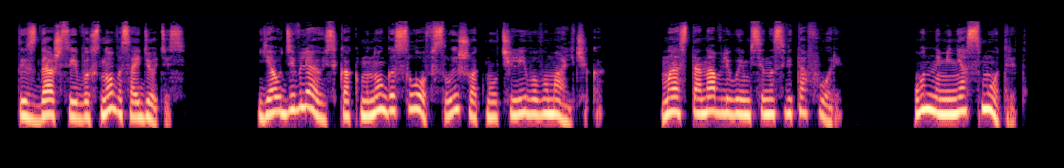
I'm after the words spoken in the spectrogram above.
ты сдашься и вы снова сойдетесь? Я удивляюсь, как много слов слышу от молчаливого мальчика. Мы останавливаемся на светофоре. Он на меня смотрит,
